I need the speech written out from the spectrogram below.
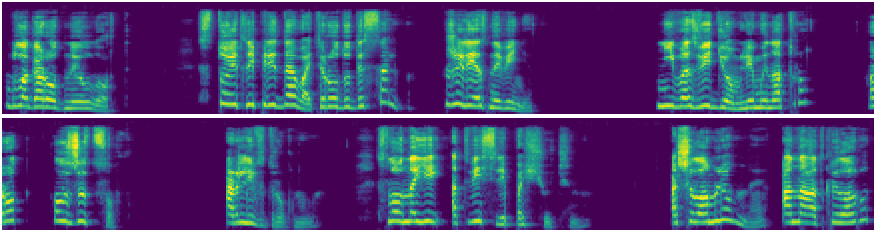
благородный лорд, стоит ли передавать роду де Сальва железный венец? Не возведем ли мы на трон род лжецов. Орли вздрогнула, словно ей отвесили пощечину. Ошеломленная, она открыла рот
